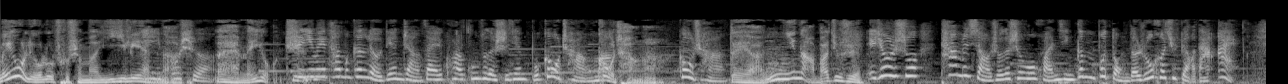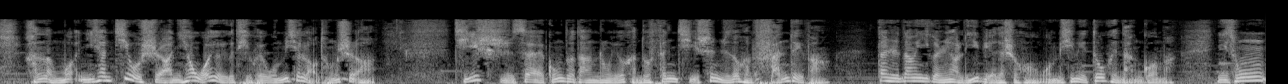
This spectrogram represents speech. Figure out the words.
没有流露出什么依恋呐、依依不舍哎，没有，是因为他们跟柳店长在一块儿工作的时间不够长吗？够长啊。够长。对呀、你哪怕就是也就是说，他们小时候的生活环境根本不懂得如何去表达爱。很冷漠。你像旧事啊，你像我有一个体会，我们一些老同事啊，即使在工作当中有很多分歧，甚至都很烦对方，但是当一个人要离别的时候，我们心里都会难过嘛。你从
